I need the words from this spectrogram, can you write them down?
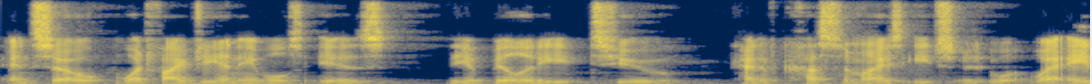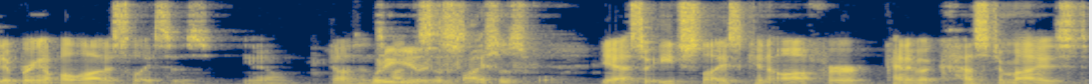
And so what 5G enables is the ability to kind of customize each, well, A, to bring up a lot of slices, you know, dozens. What do you use the slices for? Yeah, so each slice can offer kind of a customized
